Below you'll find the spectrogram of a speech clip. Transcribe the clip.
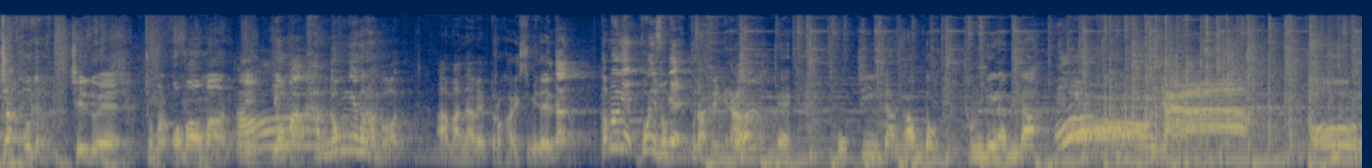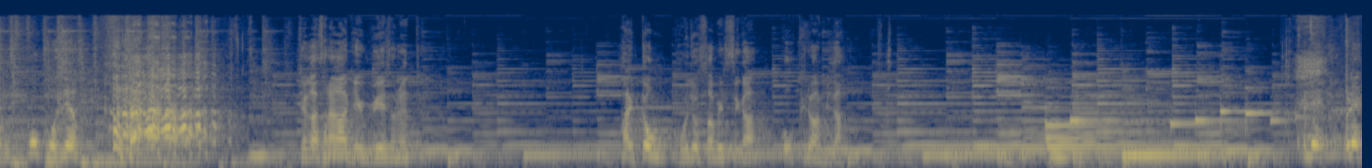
자 오늘은 제주도의 정말 어마어마한 우리 아. 영화 감독님을 한번 아, 만나 뵙도록 하겠습니다. 일단 감독님 본인 소개 부탁드립니다. 네, 복지이상 감독 정진합니다. 야, 오, 꼭 보세요. 제가 살아가기 위해서는 활동 보조 서비스가 꼭 필요합니다. 근데 원래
